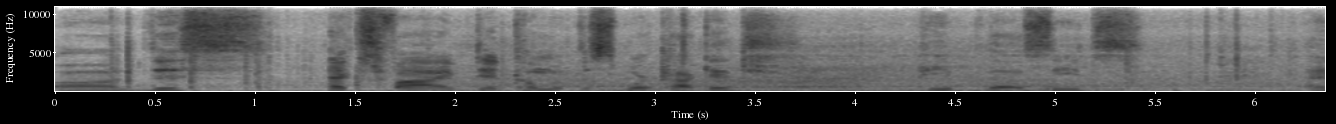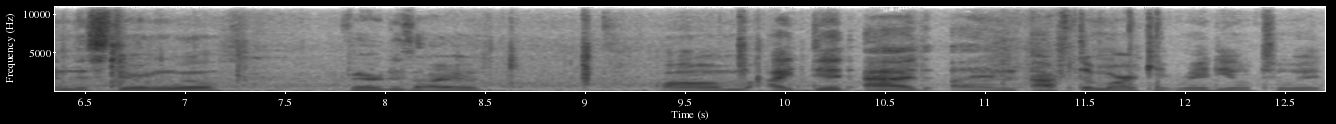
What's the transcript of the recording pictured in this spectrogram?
Uh, this X5 did come with the sport package. Peep the seats and the steering wheel. Very desired. Um, I did add an aftermarket radio to it.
